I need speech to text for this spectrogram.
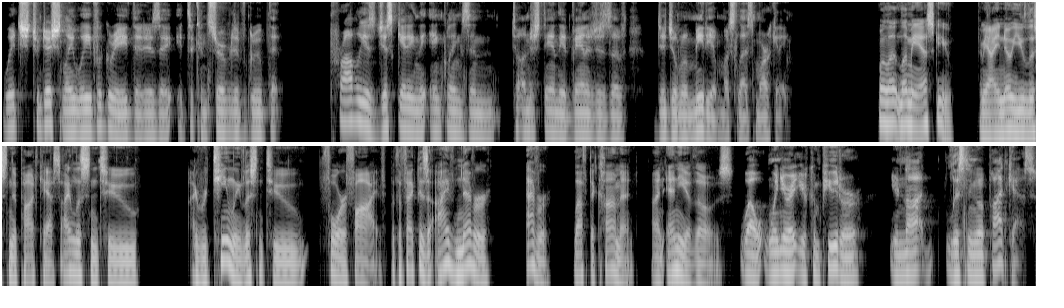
which traditionally we've agreed that is a it's a conservative group that probably is just getting the inklings and to understand the advantages of digital media, much less marketing. Well, let, let me ask you. I mean, I know you listen to podcasts. I listen to, I routinely listen to four or five. But the fact is, I've never, ever left a comment on any of those. Well, when you're at your computer, you're not listening to a podcast,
